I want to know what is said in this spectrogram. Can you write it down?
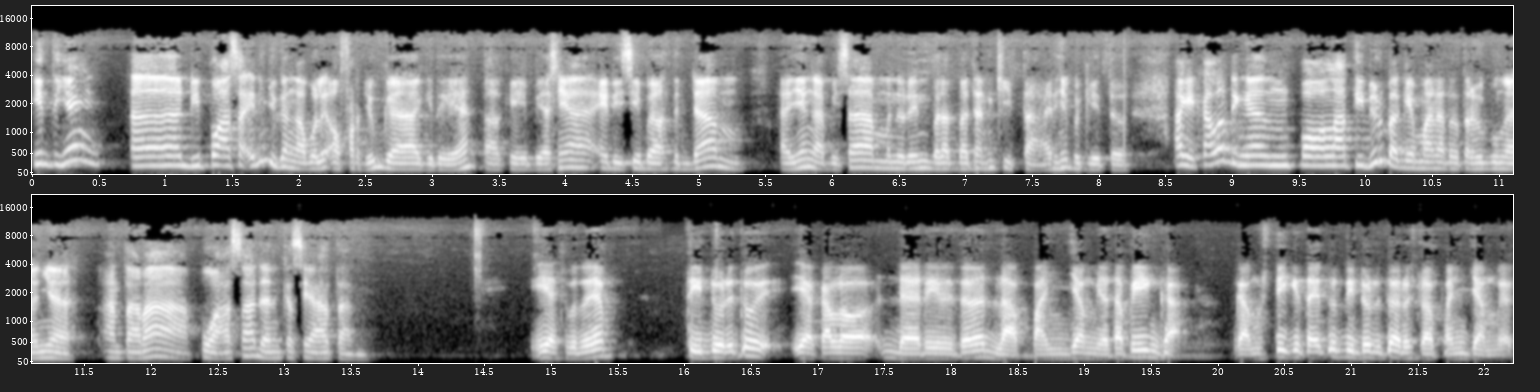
Intinya eh, di puasa ini juga nggak boleh over juga gitu ya. Oke, biasanya edisi balas dendam hanya nggak bisa menurunin berat badan kita, ini begitu. Oke, kalau dengan pola tidur bagaimana dokter hubungannya antara puasa dan kesehatan? Iya sebetulnya tidur itu ya kalau dari itu 8 jam ya tapi nggak nggak mesti kita itu tidur itu harus 8 jam ya.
